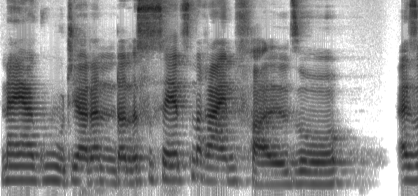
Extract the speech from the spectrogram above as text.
naja, gut, ja, dann, dann ist es ja jetzt ein Reinfall, so. Also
